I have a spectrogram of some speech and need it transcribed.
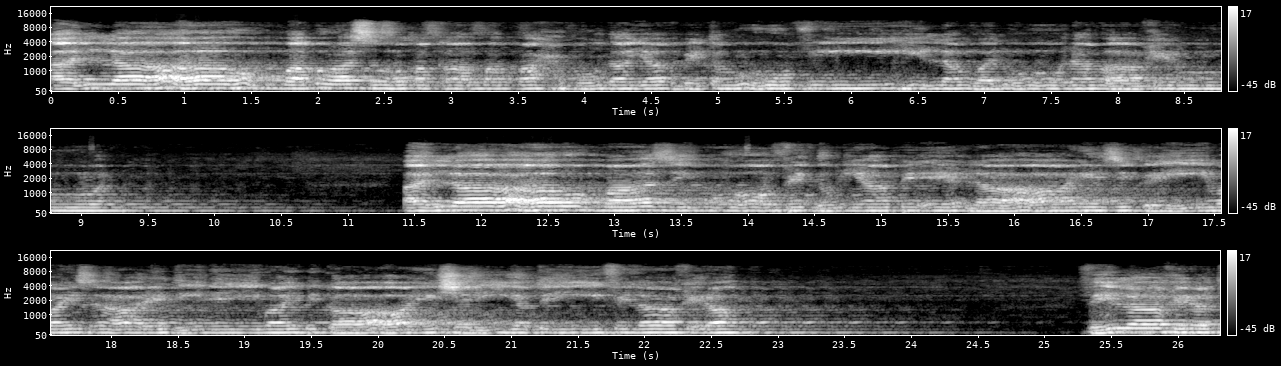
اللهم ابعثه مقاما محمودا يغبطه فيه الاولون واخرون اللهم أعزمه في الدنيا بإعلاء ذكره وإظهار دينه وإبقاء شريعته في الآخرة. في الآخرة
